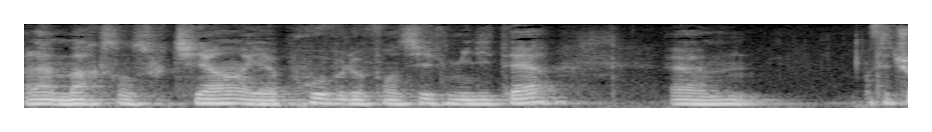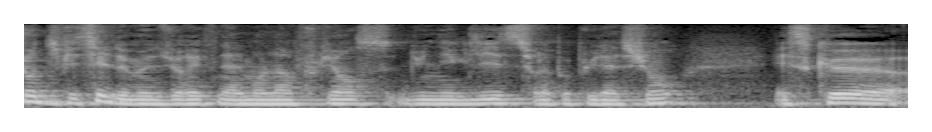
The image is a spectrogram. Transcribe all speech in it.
voilà, marque son soutien et approuve l'offensive militaire. Euh, c'est toujours difficile de mesurer finalement l'influence d'une Église sur la population. Est-ce que,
